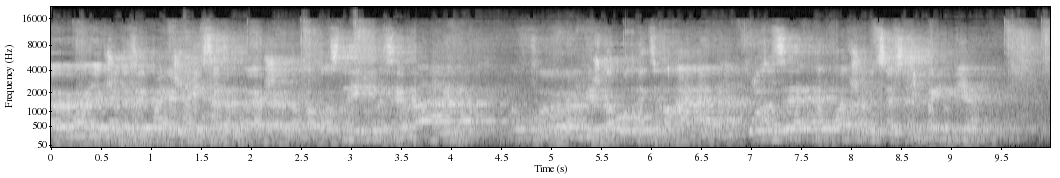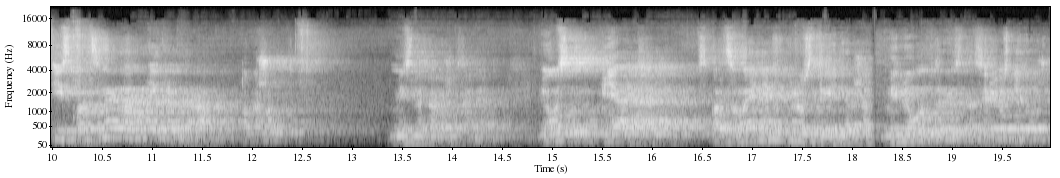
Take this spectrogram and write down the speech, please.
Е, якщо ти займаєш місце на перших І спортсменам, і тренерам. Тобто, щоб місто хороше заняття. І ось п'ять спортсменів плюс тренер, мільйон триста. Серйозні кошти.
